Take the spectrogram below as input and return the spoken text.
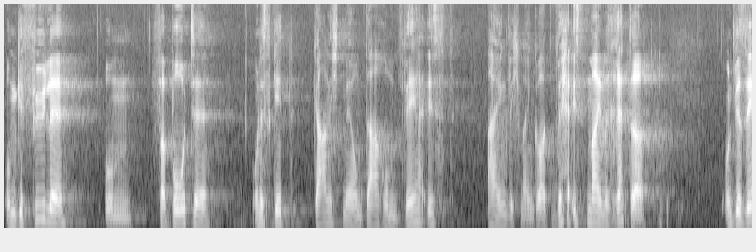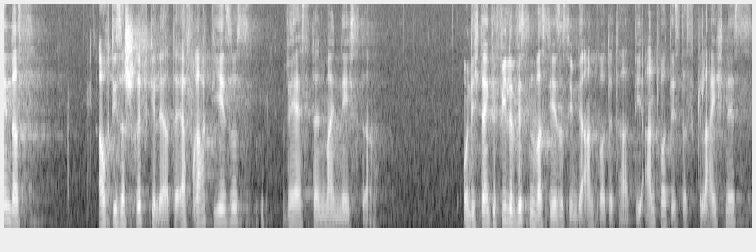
um Gefühle, um Verbote und es geht gar nicht mehr um darum, wer ist eigentlich mein Gott, wer ist mein Retter. Und wir sehen das auch dieser Schriftgelehrte. Er fragt Jesus, wer ist denn mein Nächster? Und ich denke, viele wissen, was Jesus ihm geantwortet hat. Die Antwort ist das Gleichnis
